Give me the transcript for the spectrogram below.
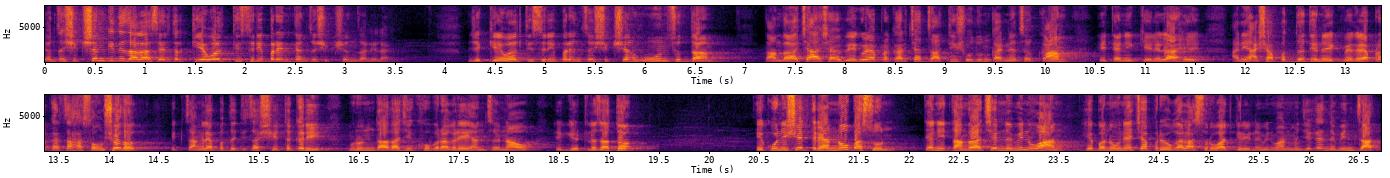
त्यांचं शिक्षण किती झालं असेल तर केवळ तिसरीपर्यंत त्यांचं शिक्षण झालेलं आहे. म्हणजे केवळ तिसरीपर्यंतचं शिक्षण होऊनसुद्धा तांदळाच्या अशा वेगवेगळ्या प्रकारच्या जाती शोधून काढण्याचं काम हे त्यांनी केलेलं आहे. आणि अशा पद्धतीने एक वेगळ्या प्रकारचा हा संशोधक एक चांगल्या पद्धतीचा शेतकरी म्हणून दादाजी खोबरागडे यांचं नाव हे घेतलं जातं. एकोणीसशे त्र्याण्णवपासून त्यांनी तांदळाचे नवीन वाण हे बनवण्याच्या प्रयोगाला सुरुवात केली. नवीन वाण म्हणजे काय? नवीन जात.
